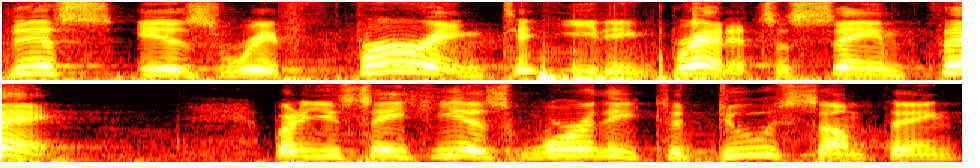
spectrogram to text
this is referring to eating bread. It's the same thing. But you say he is worthy to do something,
